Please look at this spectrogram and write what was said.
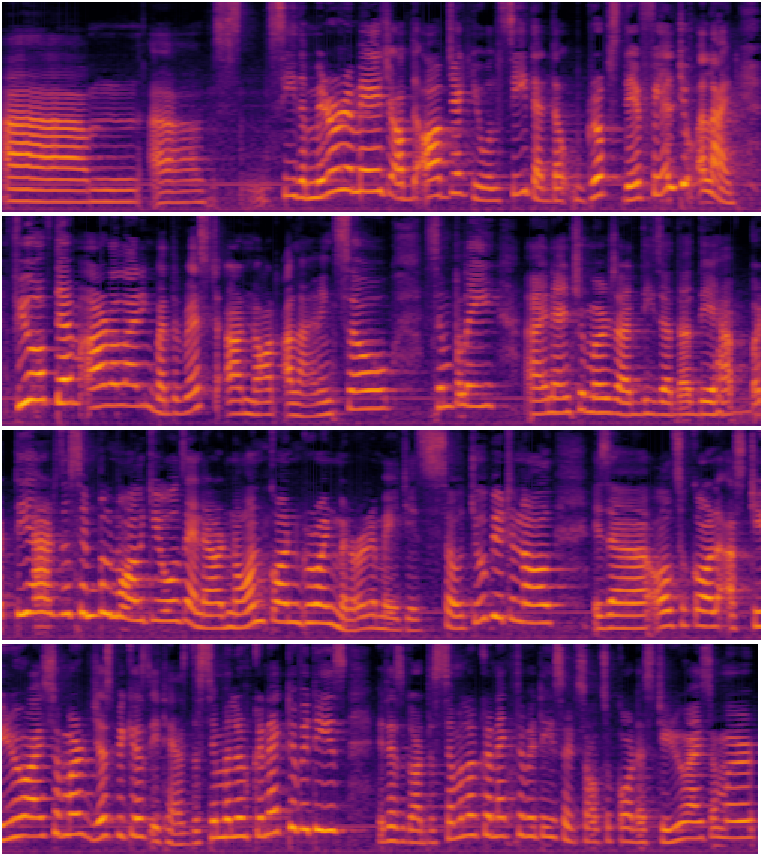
um, uh, see the mirror image of the object you will see that the groups they fail to align few of them are aligning but the rest are not aligning. So simply uh, enantiomers are these are the they have but they are the simple molecules and are non-congruent mirror images. So 2-butanol is uh, also called a stereoisomer just because it has the similar connectivities. It has got the similar connectivity so it's also called a stereoisomer.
